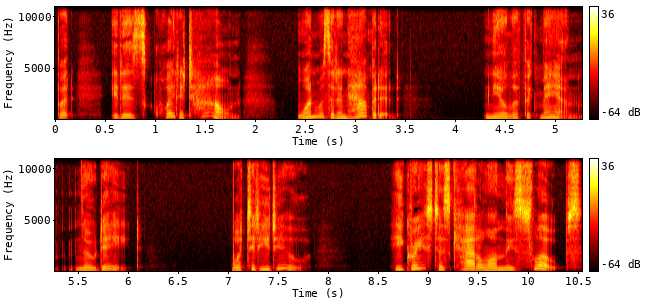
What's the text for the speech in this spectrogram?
But it is quite a town. When was it inhabited? Neolithic man, no date. What did he do? He graced his cattle on these slopes,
